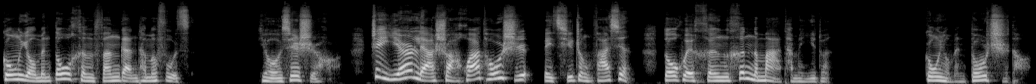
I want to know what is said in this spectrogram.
工友们都很反感他们父子。有些时候，这爷儿俩耍滑头时被齐正发现，都会狠狠地骂他们一顿。工友们都知道，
